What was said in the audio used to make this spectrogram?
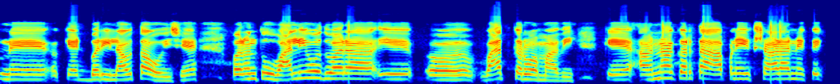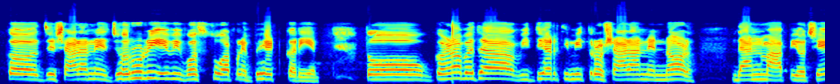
ને કેડબરી લાવતા હોય છે. પરંતુ વાલીઓ દ્વારા એ વાત કરવામાં આવી કે આના કરતાં આપણે એક શાળાને કંઈક, જે શાળાને જરૂરી એવી વસ્તુ આપણે ભેટ કરીએ. તો ઘણા બધા વિદ્યાર્થી મિત્રો શાળાને નળ દાનમાં આપ્યો છે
